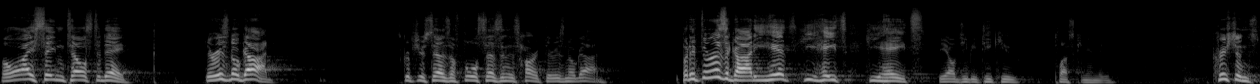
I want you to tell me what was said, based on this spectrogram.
The lie Satan tells today there is no God. Scripture says, a fool says in his heart, there is no God. But if there is a God, he hates, he hates, he hates the LGBTQ plus community. Christians,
